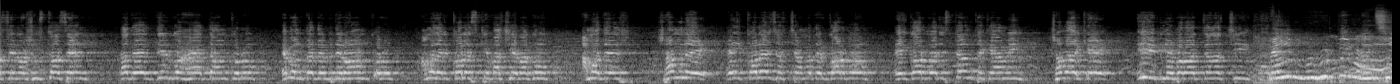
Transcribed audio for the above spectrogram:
আছেন, অসুস্থ আছেন, তাদের দীর্ঘ হায়াত দান করুক এবং তাদের প্রতি রহম করুক। আমাদের কলেজকে বাঁচিয়ে রাখুক। আমাদের সামনে এই কলেজ হচ্ছে আমাদের গর্ব। এই গর্বের স্থান থেকে আমি সবাইকে ঈদ মোবারক জানাচ্ছি। এই মুহূর্তে মঞ্চে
